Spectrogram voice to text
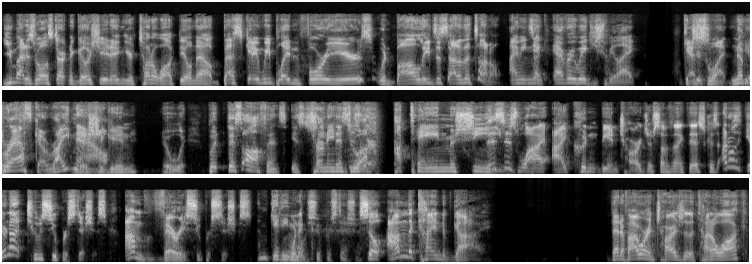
you might as well start negotiating your tunnel walk deal now. Best game we played in four years when Ball leads us out of the tunnel. I mean, It's Nick, every week you should be like, guess what? Nebraska right now. Michigan, no way. But This offense is turning into is a where- octane machine. this is why I couldn't be in charge of something like this because I don't. You're not too superstitious. I'm very superstitious. I'm getting when more it- superstitious. So I'm the kind of guy that if I were in charge of the tunnel walk,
